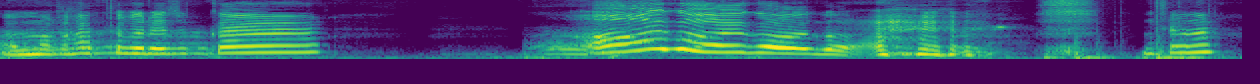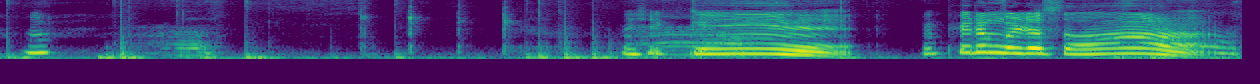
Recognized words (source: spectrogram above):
엄마가 하트 그려줄까? 아이고, 아이고, 아이고. 괜찮아? 응? 이 새끼. 왜 폐렴 걸렸어?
